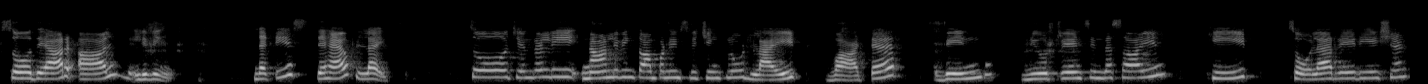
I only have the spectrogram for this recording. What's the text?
So they are all living. That is, they have life. So generally non-living components which include light, water, wind, nutrients in the soil, heat, solar radiation,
